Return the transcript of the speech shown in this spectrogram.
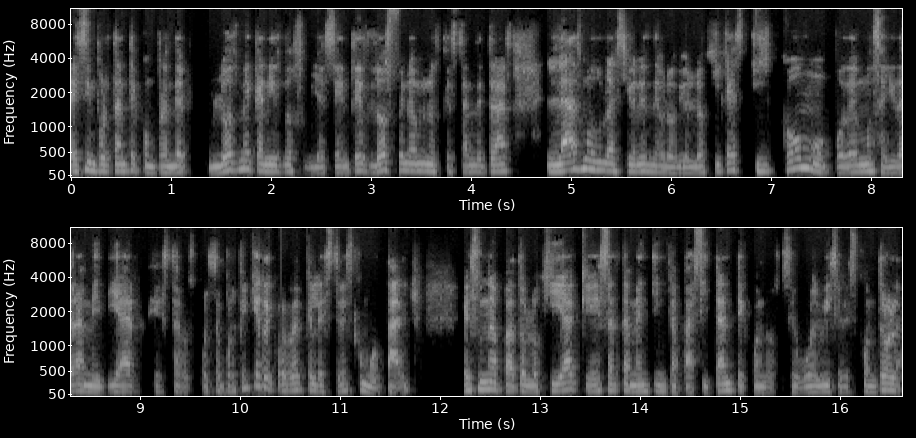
es importante comprender los mecanismos subyacentes, los fenómenos que están detrás, las modulaciones neurobiológicas y cómo podemos ayudar a mediar esta respuesta. Porque hay que recordar que el estrés como tal es una patología que es altamente incapacitante cuando se vuelve y se descontrola.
